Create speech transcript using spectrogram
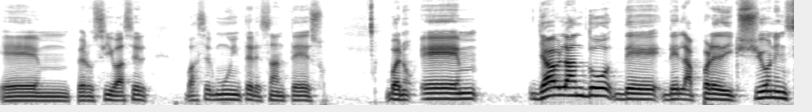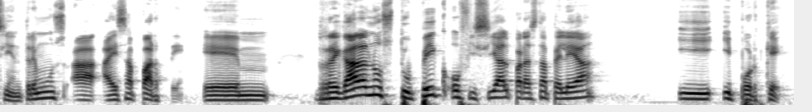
Em, pero sí, va a ser, Va a ser muy interesante eso. Bueno, em, ya hablando de, la predicción en sí, entremos a, esa parte. Em, regálanos tu pick oficial para esta pelea y, por qué.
